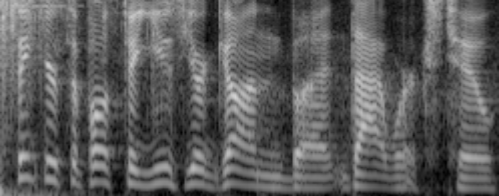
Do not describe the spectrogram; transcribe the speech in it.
think you're supposed to use your gun, but that works too.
